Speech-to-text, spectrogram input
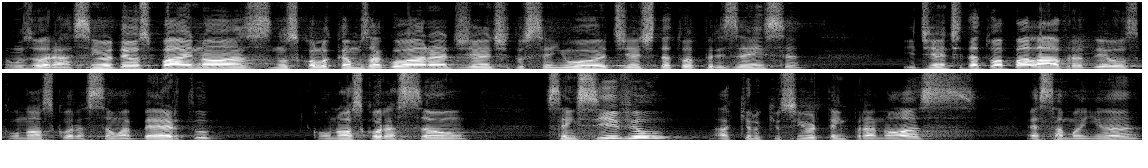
Vamos orar. Senhor Deus Pai, nós nos colocamos agora diante do Senhor, diante da tua presença e diante da tua palavra, Deus, com o nosso coração aberto, com o nosso coração sensível àquilo que o Senhor tem para nós essa manhã,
